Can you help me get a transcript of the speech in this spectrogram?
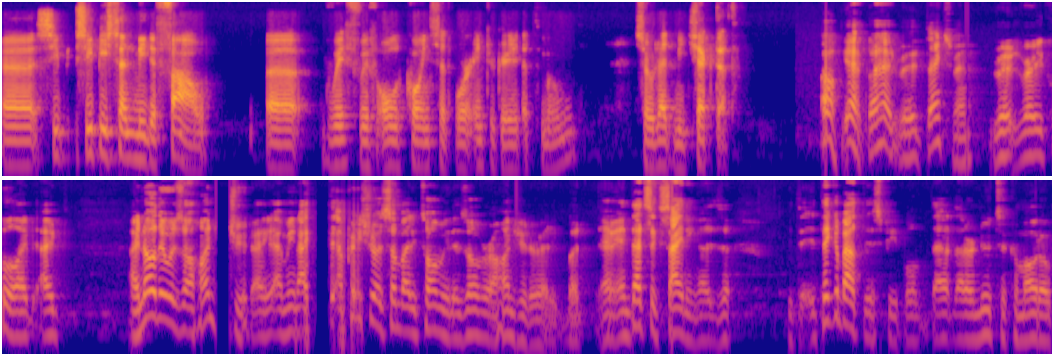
Uh, CP sent me the file uh, with with all the coins that were integrated at the moment. So let me check that. Oh yeah, go ahead. Thanks, man. Very, cool. I, I, I know there was a hundred. I, I mean, I, I'm pretty sure somebody told me there's over a hundred already. But and and that's exciting. Uh, Think about this, people that, that are new to Komodo.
